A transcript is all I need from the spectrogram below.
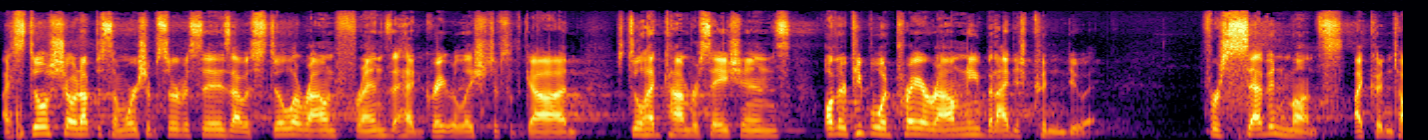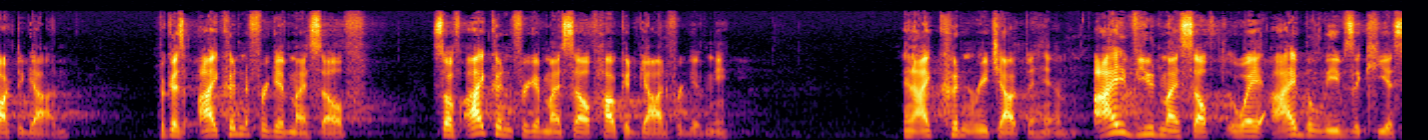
I still showed up to some worship services. I was still around friends that had great relationships with God, still had conversations. Other people would pray around me, but I just couldn't do it. For seven months, I couldn't talk to God because I couldn't forgive myself. So if I couldn't forgive myself, how could God forgive me? And I couldn't reach out to him. I viewed myself the way I believe Zacchaeus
